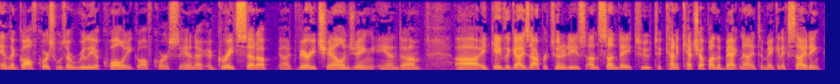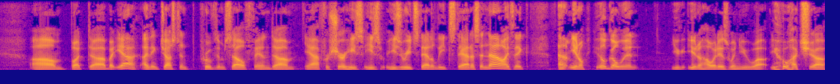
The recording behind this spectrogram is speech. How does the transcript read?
and the golf course was a really a quality golf course and a, a great setup, uh, very challenging, and um, uh, it gave the guys opportunities on Sunday to to kind of catch up on the back nine to make it exciting. Um, but uh, but yeah, I think Justin proved himself, and um, yeah, for sure, he's he's he's reached that elite status, and now I think you know he'll go in. You you know how it is when you uh, you watch uh,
